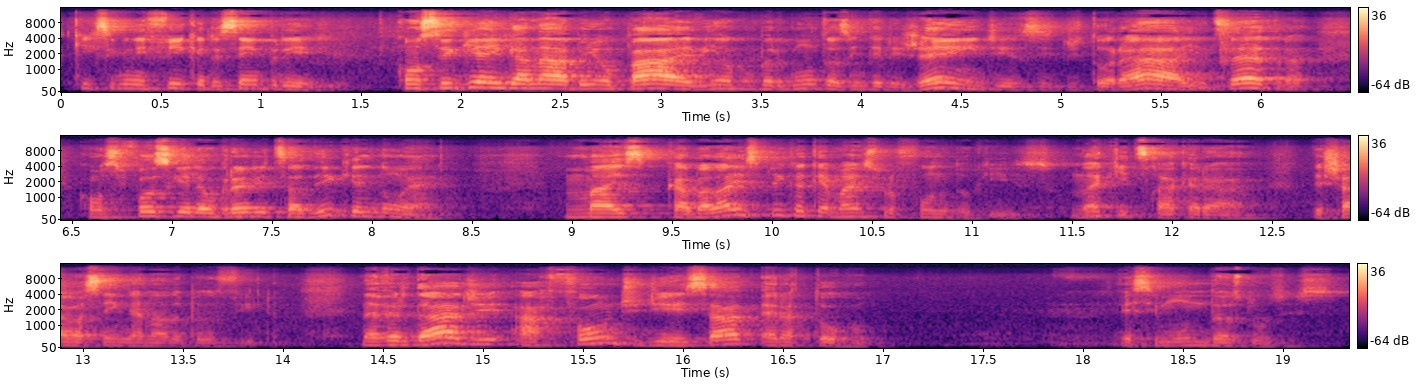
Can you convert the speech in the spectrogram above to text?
O que significa? Ele sempre conseguia enganar bem o pai, vinha com perguntas inteligentes, de Torá etc. Como se fosse que ele é o grande tzadik, ele não é. Mas Kabbalah explica que é mais profundo do que isso. Não é que Yitzhak era, deixava ser enganado pelo filho. Na verdade, a fonte de Esav era Torro, esse mundo das luzes.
